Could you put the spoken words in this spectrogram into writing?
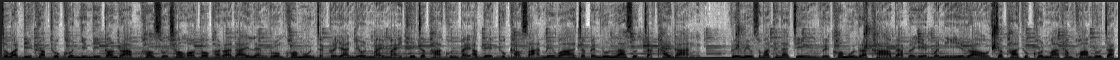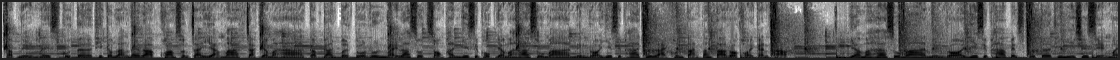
สวัสดีครับทุกคนยินดีต้อนรับเข้าสู่ช่องออโต้พาราได์แหล่งรวมข้อมูลจักรยานยนต์ใหม่ๆ ที่จะพาคุณไปอัปเดตทุกข่าวสารไม่ว่าจะเป็นรุ่นล่าสุดจากค่ายดัง รีวิวสมรรถนะจริง หรือข้อมูลราคาแบบละเอียดวันนี้เราจะพาทุกคนมาทำความรู้จักกับหนึ่งในสกูตเตอร์ที่กำลังได้รับความสนใจอย่างมากจากยามาฮ่ากับการเปิดตัวรุ่นใหม่ล่าสุด 2026 Yamaha Suma 125 ที่หลายคนต่างตั้งตารอคอยกันครับ Yamaha Suma 125 เป็นสกูตเตอร์ที่มีชื่อเสียงมา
